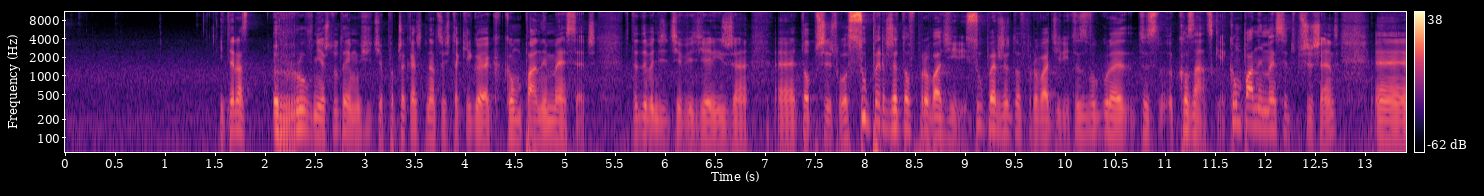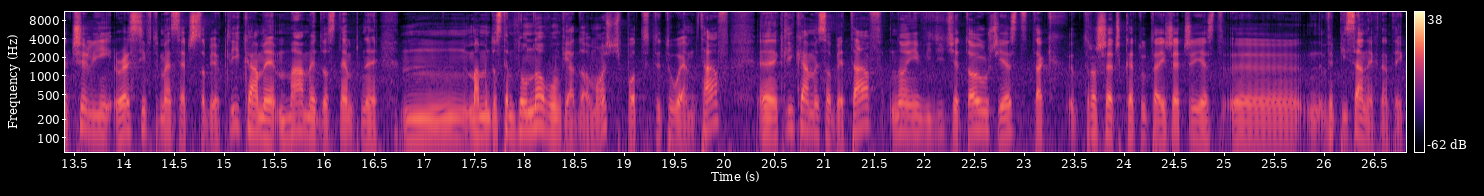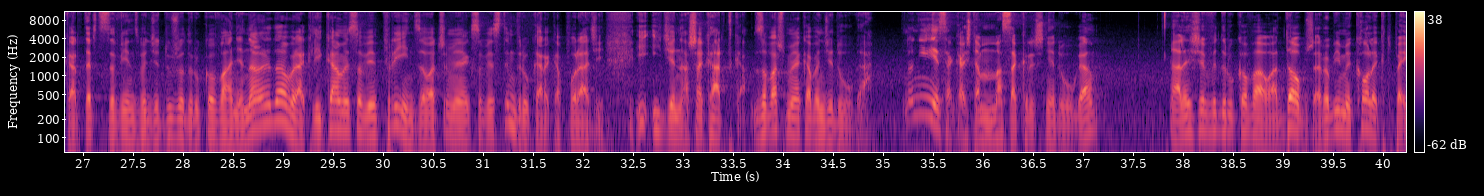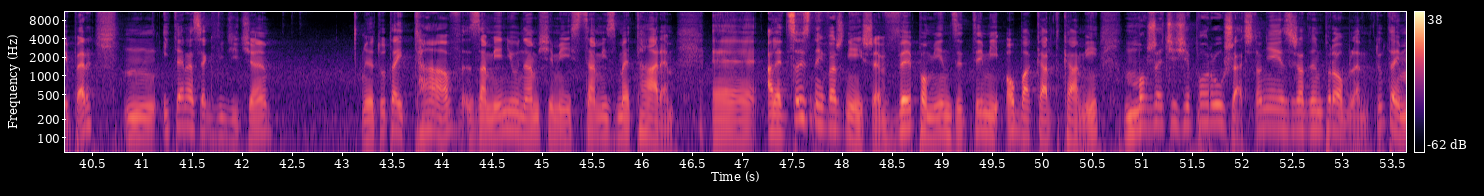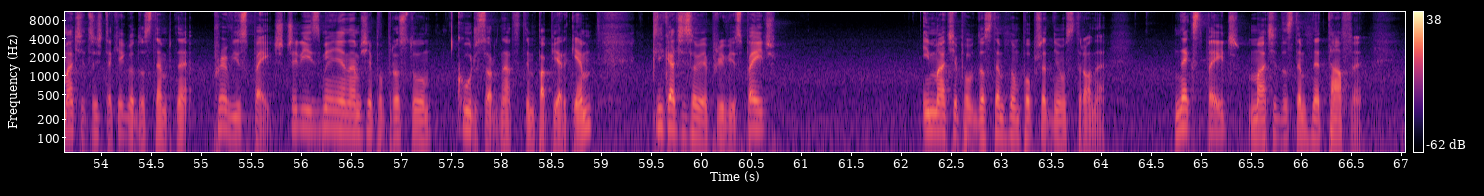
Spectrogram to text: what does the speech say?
I teraz również tutaj musicie poczekać na coś takiego jak company message. Wtedy będziecie wiedzieli, że e, to przyszło. Super, że to wprowadzili, super, że to wprowadzili. To jest w ogóle, to jest kozackie. Company message przyszedł, e, czyli received message sobie klikamy, mamy dostępny, mm, mamy dostępną nową wiadomość pod tytułem TAF, e, klikamy sobie TAF, no i widzicie, to już jest tak troszeczkę tutaj rzeczy jest wypisanych na tej karteczce, więc będzie dużo drukowania. No ale dobra, klikamy sobie print, zobaczymy jak sobie z tym drukarka poradzi. I idzie nasza kartka. Zobaczmy jaka będzie długa. No nie jest jakaś tam masakrycznie długa, ale się wydrukowała. Dobrze, robimy collect paper mm, i teraz jak widzicie, e, Tutaj TAW zamienił nam się miejscami z metarem. E, ale co jest najważniejsze, wy pomiędzy tymi oba kartkami możecie się poruszać, to nie jest żaden problem. Tutaj macie coś takiego dostępne Previous Page, czyli zmienia nam się po prostu kursor nad tym papierkiem. Klikacie sobie Previous Page i macie dostępną poprzednią stronę. Next Page macie dostępne tafy.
